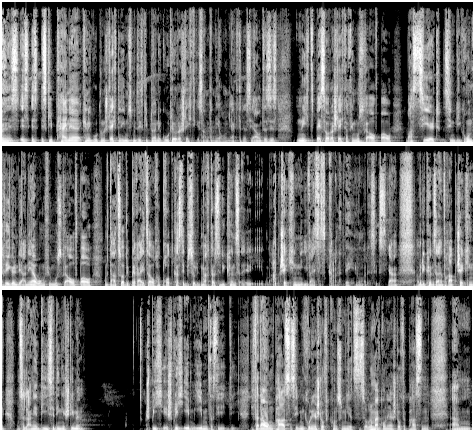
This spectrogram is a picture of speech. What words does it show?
es, es, es, es gibt keine, keine guten und schlechten Lebensmittel, es gibt nur eine gute oder schlechte Gesamternährung, merkt ihr das, ja? Und das ist nichts besser oder schlechter für Muskelaufbau. Was zählt, sind die Grundregeln der Ernährung für Muskelaufbau und dazu habe ich bereits auch eine Podcast-Episode gemacht, also die können es äh, abchecken, ich weiß jetzt gar nicht, welche Nummer das ist, ja? Aber die können es einfach abchecken und solange diese Dinge stimmen, Sprich, sprich eben eben, dass die, die, die Verdauung passt, dass ihr Mikronährstoffe konsumiert, dass eure Makronährstoffe passen, ähm,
